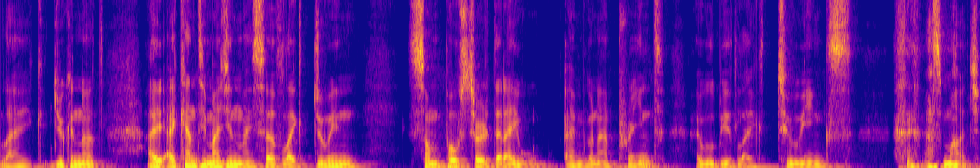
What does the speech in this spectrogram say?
like you cannot. I, I can't imagine myself like doing some poster that I I'm gonna print. I will be like two inks as much,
